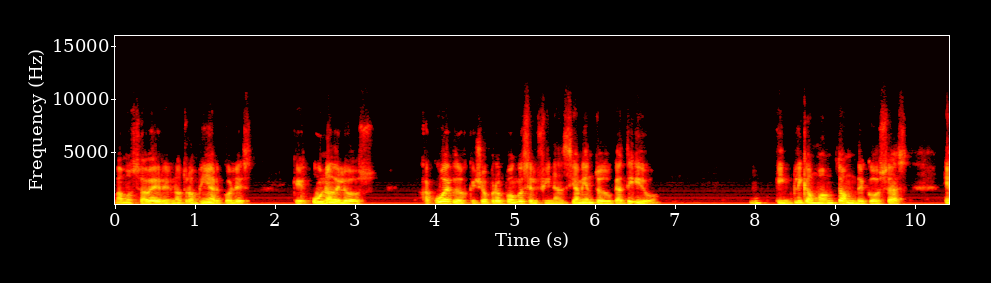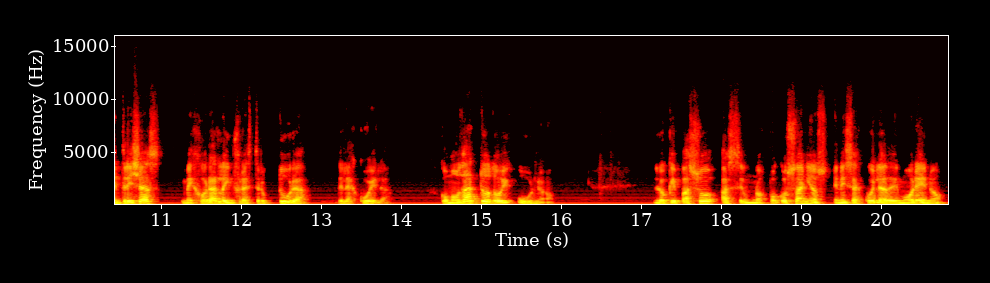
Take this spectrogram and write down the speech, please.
vamos a ver en otros miércoles que uno de los acuerdos que yo propongo es el financiamiento educativo que implica un montón de cosas, entre ellas mejorar la infraestructura de la escuela. Como dato doy uno. Lo que pasó hace unos pocos años en esa escuela de Moreno,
